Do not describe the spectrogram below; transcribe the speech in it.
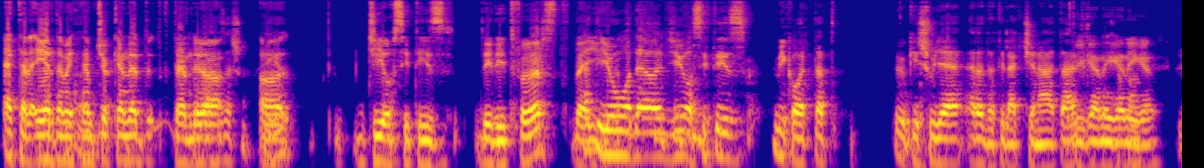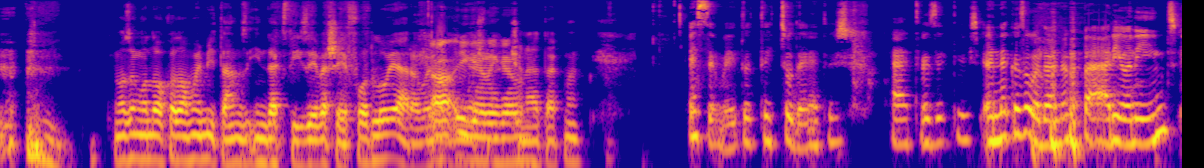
Etele érdemét nem csökkentendő a, a GeoCities did it first, de Hát így- jó, de a GeoCities mikor, tehát ők is ugye eredetileg csinálták. Igen, igen, igen. Azon gondolkodom, hogy mitán az Index 10 éves évfordulójára, vagy Ah, igen, igen. csinálták meg. Eszembe jutott egy csodálatos átvezetés. Ennek az oldalnak párja nincs.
